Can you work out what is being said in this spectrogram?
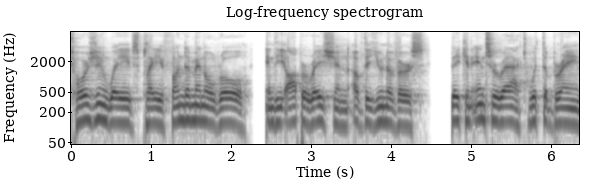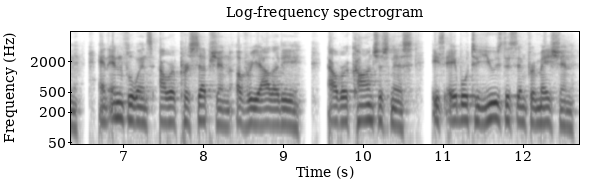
torsion waves play a fundamental role in the operation of the universe. They can interact with the brain and influence our perception of reality. Our consciousness is able to use this information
